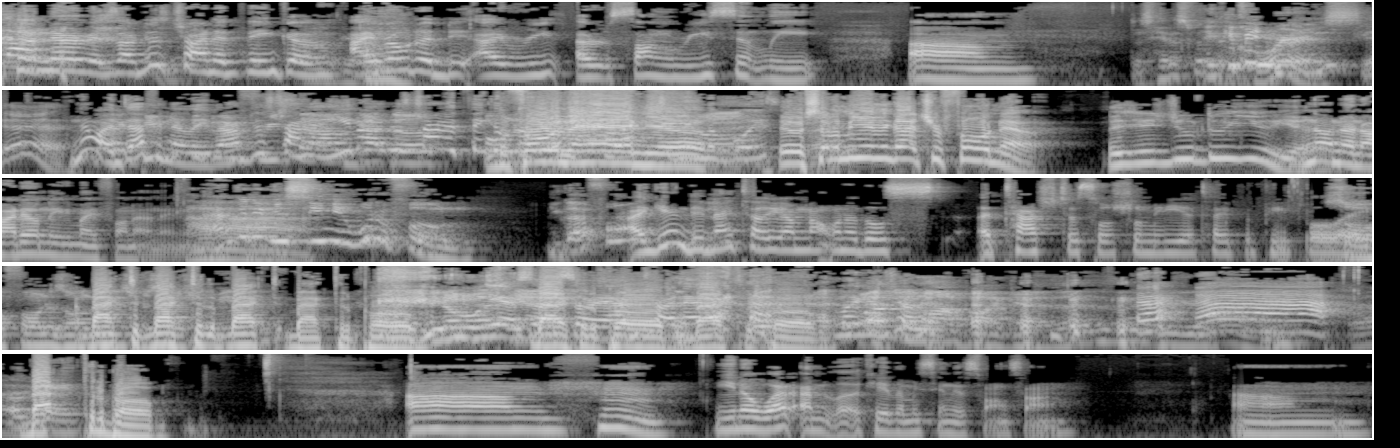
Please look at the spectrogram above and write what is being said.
not nervous. I'm just trying to think of. I wrote a I re, a song recently. Um, Just hit us with It the be chorus. Yeah. no, Like, definitely, but I'm just trying to, you know, I'm just trying to think The of phone in the hand, yo. the voice. Yo, Some of you even got your phone out. Did you you do you? Yeah. No, no, no. I don't need my phone out anymore. I haven't even seen you with a phone. You got a phone? Again, didn't I tell you I'm not one of those attached to social media type of people? so a Like, phone is only Back to back to social the back to, back to the poem. You know what? Yes, Yeah. Back to the sorry, I'm to- Back to the poem. like, I'm trying to- okay. Back to the poem. Um, hmm. You know what? I'm okay. Let me sing this song. Song. Um,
